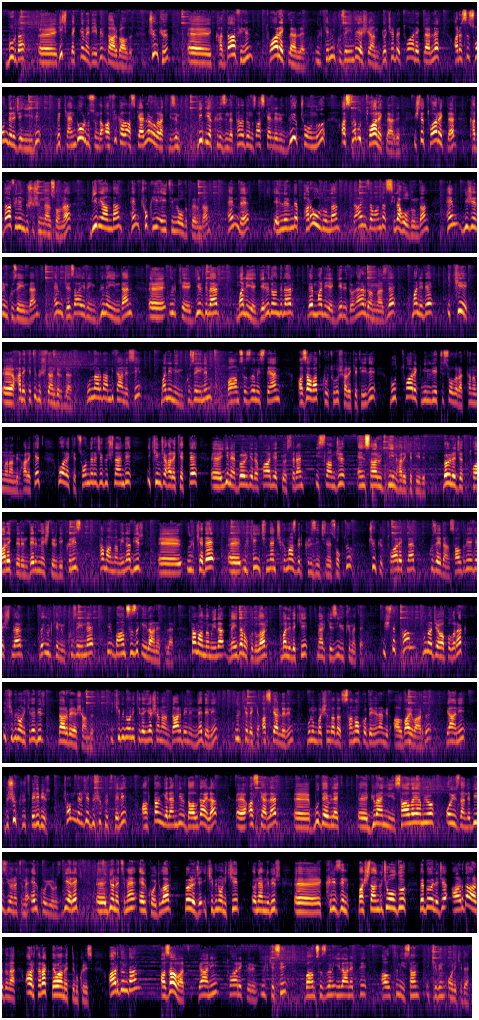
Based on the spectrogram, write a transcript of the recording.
burada e, hiç beklemediği bir darbe aldı. Çünkü e, Kaddafi'nin Tuareklerle, ülkenin kuzeyinde yaşayan göçebe Tuareklerle arası son derece iyiydi ve kendi ordusunda Afrikalı askerler olarak bizim Libya krizinde tanıdığımız askerlerin büyük çoğunluğu aslında bu Tuareklerdi. İşte Tuarekler Kaddafi'nin düşüşünden sonra bir yandan hem çok iyi eğitimli olduklarından hem de ellerinde para olduğundan ve aynı zamanda silah olduğundan hem Nijer'in kuzeyinden hem Cezayir'in güneyinden e, ülkeye girdiler, Mali'ye geri döndüler ve Mali'ye geri döner dönmez de Mali'de iki e, hareketi güçlendirdiler. Bunlardan bir tanesi Mali'nin kuzeyinin bağımsızlığını isteyen Azavat Kurtuluş Hareketi'ydi. Bu Tuareg milliyetçisi olarak tanımlanan bir hareket. Bu hareket son derece güçlendi. İkinci harekette e, yine bölgede faaliyet gösteren İslamcı Ensarüddin hareketiydi. Böylece Tuareklerin derinleştirdiği kriz tam anlamıyla bir e, ülkede e, ülkeyi içinden çıkılmaz bir krizin içine soktu. Çünkü Tuarekler kuzeyden saldırıya geçtiler ve ülkenin kuzeyine bir bağımsızlık ilan ettiler. Tam anlamıyla meydan okudular Mali'deki merkezi hükümete. İşte tam buna cevap olarak 2012'de bir darbe yaşandı. 2012'de yaşanan darbenin nedeni ülkedeki askerlerin bunun başında da Sanoko denilen bir albay vardı. Yani düşük rütbeli bir, çok derece düşük rütbeli alttan gelen bir dalgayla e, askerler e, bu devlet e, güvenliği sağlayamıyor. O yüzden de biz yönetime el koyuyoruz diyerek e, yönetime el koydular. Böylece 2012 önemli bir e, krizin başlangıcı oldu ve böylece ardı ardına artarak devam etti bu kriz. Ardından Azavat yani Tuareklerin ülkesi bağımsızlığını ilan etti 6 Nisan 2012'de.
